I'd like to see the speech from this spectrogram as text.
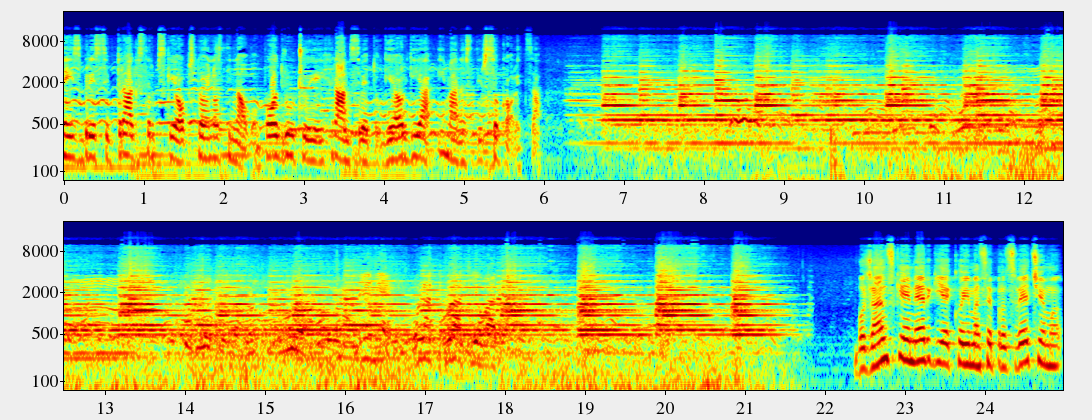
Neizbrisiv trag srpske opstojnosti na ovom području je i hram Svetog Georgija i manastir Sokolica. Božanske energije kojima se prosvećujemo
